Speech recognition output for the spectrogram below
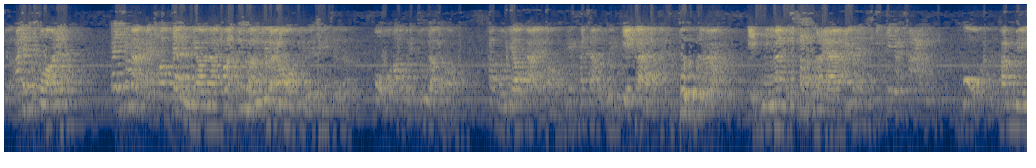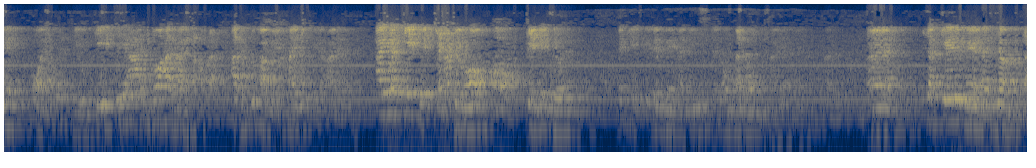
就安尼看咧。啊你嘛来炒食了啦，看煮人以为吼，就会清楚啦。哦，啊会煮人吼，较无了解吼，你较早会点啊，滚啊，一声啊就杀来啊，安尼是这个菜，哦，干咩？哦，条鸡子安怎还来杀啦？啊就煮干咩歹做啊？安尼。哎呀，姐姐家庭哦，姐姐就，哎姐姐的名啊，你是拢咱拢唔知啊，哎，伊只家的名，咱只唔知，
